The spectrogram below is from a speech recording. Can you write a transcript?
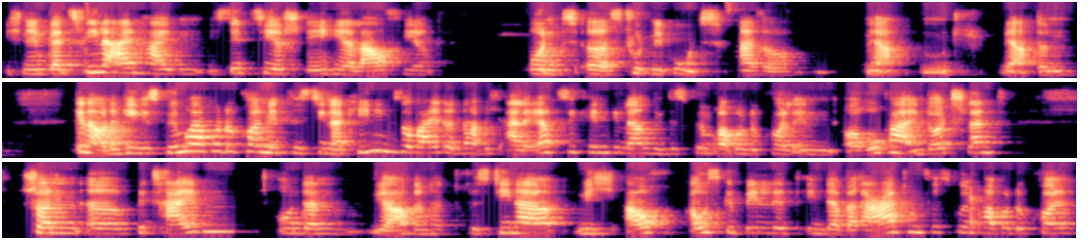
ich nehme ganz viele Einheiten, ich sitze hier, stehe hier, laufe hier und äh, es tut mir gut. Also ja, und, ja, dann genau, dann ging das Kümmerer-Protokoll mit Christina Kiening so weiter. Dann habe ich alle Ärzte kennengelernt, die das Kümmerer-Protokoll in Europa, in Deutschland schon äh, betreiben und dann, ja, dann hat Christina mich auch ausgebildet in der Beratung fürs Coimbra-Protokoll.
